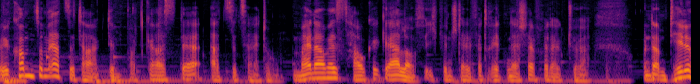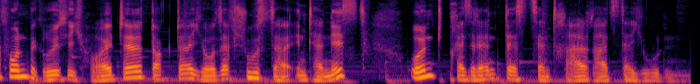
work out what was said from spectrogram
Willkommen zum Ärztetag, dem Podcast der Ärztezeitung. Mein Name ist Hauke Gerloff, ich bin stellvertretender Chefredakteur. Und am Telefon begrüße ich heute Dr. Josef Schuster, Internist und Präsident des Zentralrats der Juden.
